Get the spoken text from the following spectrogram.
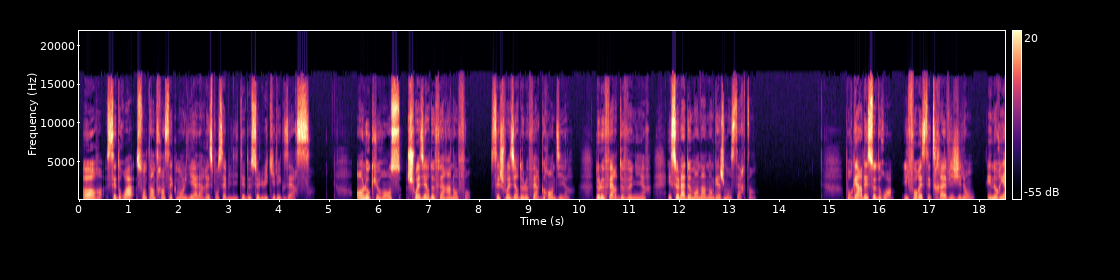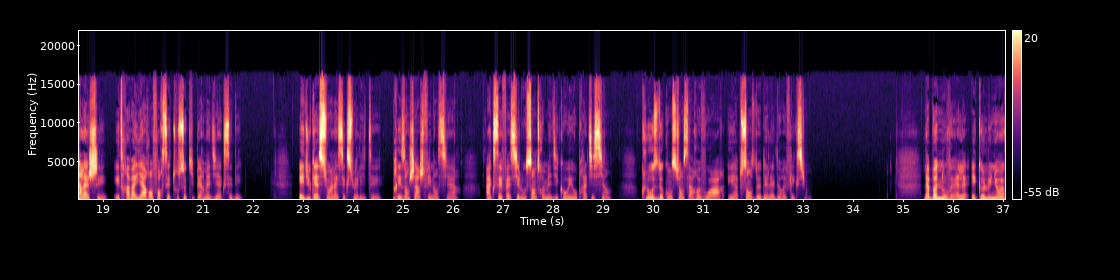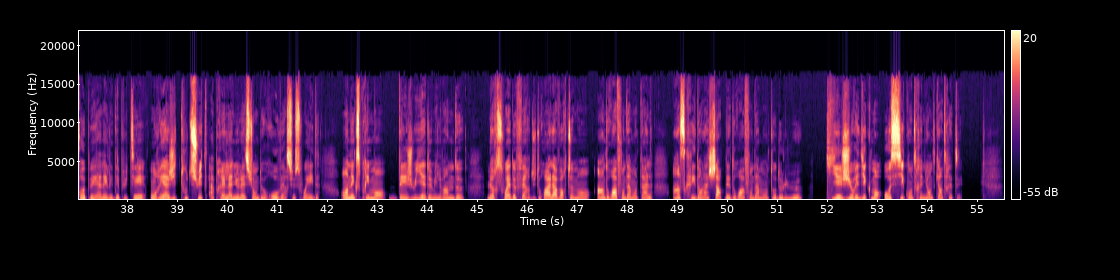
Or, ces droits sont intrinsèquement liés à la responsabilité de celui qui l'exerce. En l'occurrence, choisir de faire un enfant, c'est choisir de le faire grandir, de le faire devenir, et cela demande un engagement certain. Pour garder ce droit, il faut rester très vigilant et ne rien lâcher et travailler à renforcer tout ce qui permet d'y accéder. Éducation à la sexualité, prise en charge financière, accès facile aux centres médicaux et aux praticiens, clause de conscience à revoir et absence de délai de réflexion. La bonne nouvelle est que l'Union européenne et les députés ont réagi tout de suite après l'annulation de Roe versus Wade en exprimant dès juillet 2022 leur souhait de faire du droit à l'avortement un droit fondamental inscrit dans la Charte des droits fondamentaux de l'UE, qui est juridiquement aussi contraignante qu'un traité.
